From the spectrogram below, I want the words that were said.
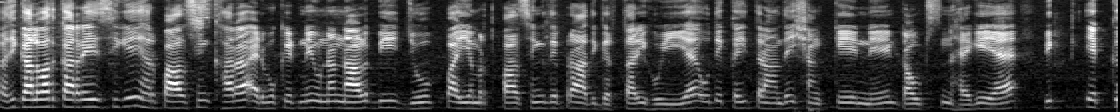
ਅਸੀਂ ਗੱਲਬਾਤ ਕਰ ਰਹੇ ਸੀਗੇ, ਹਰਪਾਲ ਸਿੰਘ ਖਾਰਾ ਐਡਵੋਕੇਟ ਨੇ ਉਹਨਾਂ ਨਾਲ ਵੀ ਜੋ ਭਾਈ ਅਮਰਤਪਾਲ ਸਿੰਘ ਦੇ ਭਰਾ ਦੀ ਗ੍ਰਿਫਤਾਰੀ ਹੋਈ ਹੈ, ਉਹਦੇ ਕਈ ਤਰ੍ਹਾਂ ਦੇ ਸ਼ੰਕੇ ਨੇ ਡਾਊਟਸ ਹੈਗੇ ਆ ਇੱਕ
